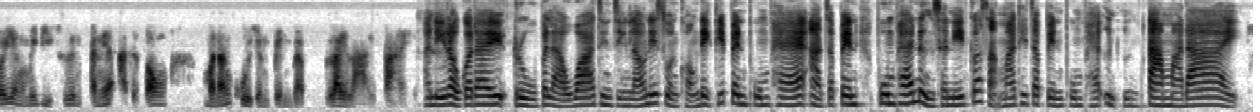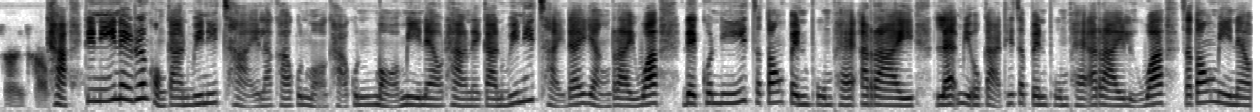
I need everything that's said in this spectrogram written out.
ก็ยังไม่ดีขึ้น อันนี้อาจจะต้อง มานั่งคุยกันเป็นแบบลายๆไป อันนี้เราก็ได้รู้ไปแล้วว่าจริง ๆ แล้วในส่วนของเด็กที่เป็นภูมิแพ้อาจจะเป็นภูมิแพ้หนึ่งชนิด ก็สามารถที่จะเป็นภูมิแพ้อื่น ๆ ตามมาได้ใช่ครับค่ะ ทีนี้ในเรื่องของการวินิจฉัยล่ะคะ คุณหมอคะคุณหมอมีแนวทางในการวินิจฉัยได้อย่างไรว่า เด็กคนนี้จะต้องเป็นภูมิแพ้อะไร และมีโอกาสที่จะเป็นภูมิแพ้อะไร หรือว่าจะต้องมีแนว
